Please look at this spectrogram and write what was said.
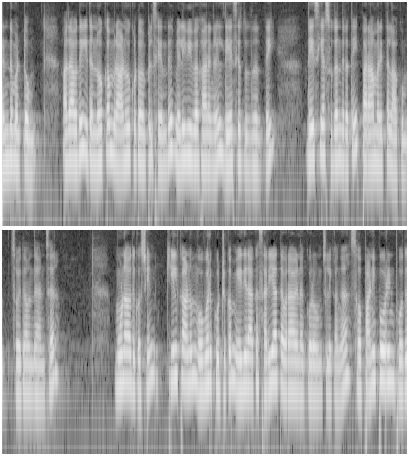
ரெண்டு மட்டும். அதாவது இதன் நோக்கம் இராணுவ கூட்டமைப்பில் சேர்ந்து வெளி விவகாரங்களில் தேசிய சுதந்திரத்தை தேசிய சுதந்திரத்தை பராமரித்தல் ஆகும். ஸோ இதான் வந்து ஆன்சர் மூணாவது கொஸ்டின் கீழ்காணும் ஒவ்வொரு கூற்றுக்கும் எதிராக சரியா தவறா என கூறவும்னு சொல்லியிருக்காங்க. ஸோ பனிப்போரின் போது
